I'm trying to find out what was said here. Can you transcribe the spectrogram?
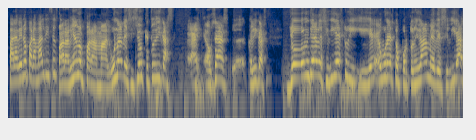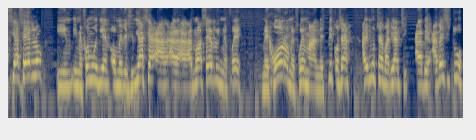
¿Para bien o para mal, dices? Para bien o para mal. Una decisión que tú digas, o sea, que digas, yo un día decidí esto y, y hubo esta oportunidad, me decidí hacia hacerlo y, y me fue muy bien. O me decidí hacia a, a- a no hacerlo y me fue mejor o me fue mal. ¿Me explico? O sea, hay muchas variantes. A, ve- a veces tú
